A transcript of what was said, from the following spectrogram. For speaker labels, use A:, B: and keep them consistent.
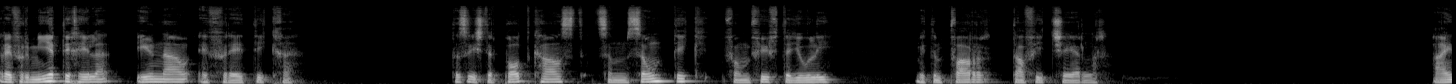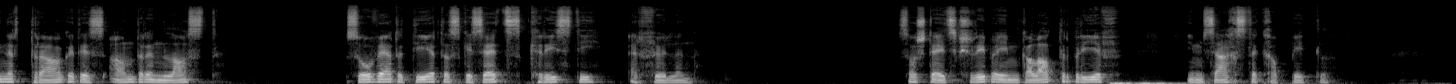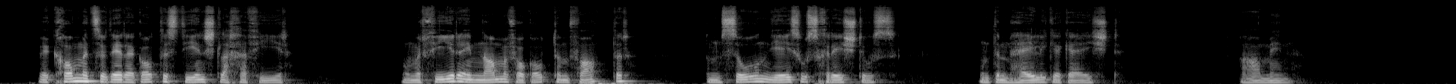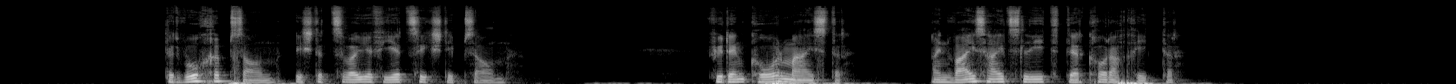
A: Reformierte Kirche Ilnau Efretiken. Das ist der Podcast zum Sonntag vom 5. Juli mit dem Pfarrer David Scherler. Einer trage des anderen Last, so werdet ihr das Gesetz Christi erfüllen. So steht's geschrieben im Galaterbrief im sechsten Kapitel. Willkommen zu dieser gottesdienstlichen Feier, wo wir feiern im Namen von Gott dem Vater, dem Sohn Jesus Christus und dem Heiligen Geist. Amen. Der Wochenpsalm ist der 42. Psalm. Für den Chormeister ein Weisheitslied der Korachiter.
